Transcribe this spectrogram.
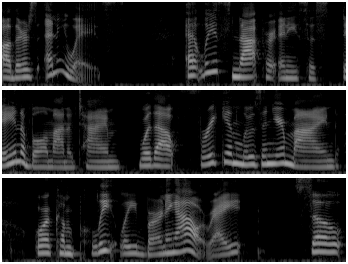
others, anyways at least not for any sustainable amount of time without freaking losing your mind or completely burning out, right? So,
